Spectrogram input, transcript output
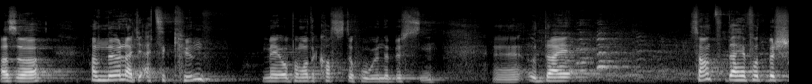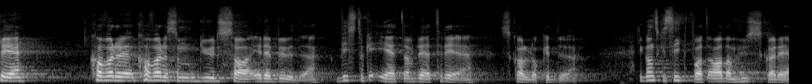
Altså, Han nøler ikke et sekund med å på en måte kaste henne under bussen. Eh, og de, sant? de har fått beskjed hva var, det, hva var, det, som Gud sa i det budet? Hvis dere et av det treet, skal dere dø. Jeg er ganske sikker på at Adam husker det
